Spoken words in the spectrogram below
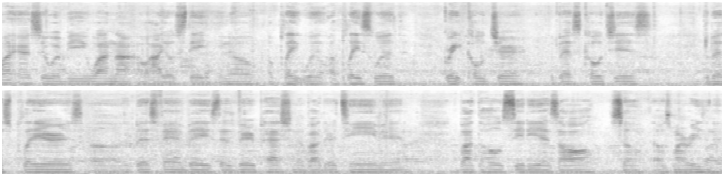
My answer would be why not Ohio State? You know, a place with a place with great culture, the best coaches, the best players, uh, the best fan base that's very passionate about their team and about the whole city as all. So that was my reasoning.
